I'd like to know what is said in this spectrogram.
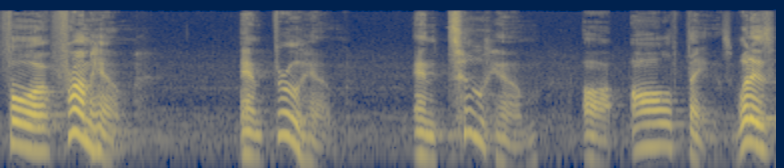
For from him and through him and to him are all things. What is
